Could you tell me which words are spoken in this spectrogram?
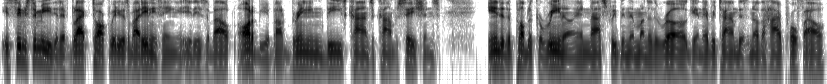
it seems to me that if black talk radio is about anything, it is about, ought to be about bringing these kinds of conversations into the public arena and not sweeping them under the rug. And every time there's another high profile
